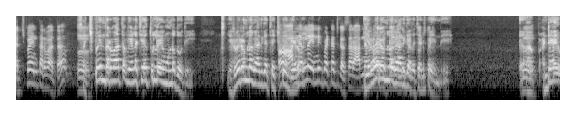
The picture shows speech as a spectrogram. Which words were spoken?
చచ్చిపోయిన తర్వాత చచ్చిపోయిన తర్వాత వీళ్ళ చేతుల్లో ఏమి ఉండదు అది. ఇరవై రెండులో కాదు కదా చచ్చిపోయింది. ఇరవై నెలల్లో ఎన్నిక పెట్టచ్చు కదా సార్. ఆరు ఇరవై నెలల్లో రెండులో కాదు కదా చనిపోయింది. అంటే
